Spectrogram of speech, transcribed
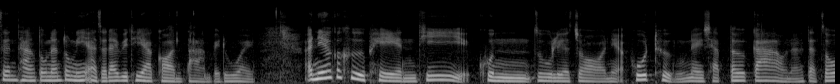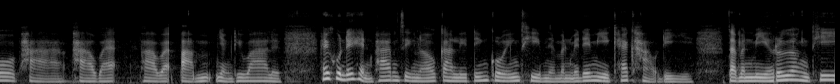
เส้นทางตรงนั้นตรงนี้อาจจะได้วิทยากรตามไปด้วย อันนี้ก็คือเพนที่คุณจูเลียจอเนี่ยพูดถึงใน chapter 9นะแต่โจ้พาพาแวะ พาแวะปั๊มอย่างที่ว่าเลย ให้คุณได้เห็นภาพจริงๆ แล้วการ leading growing team เนี่ยมันไม่ได้มีแค่ข่าวดี แต่มันมีเรื่องที่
